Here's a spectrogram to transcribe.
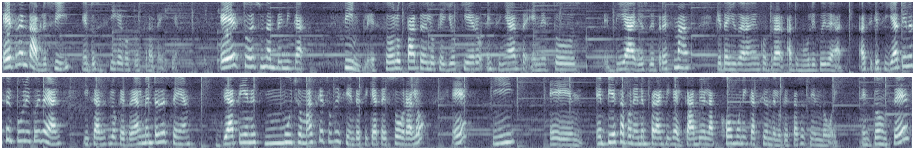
¿Es rentable? Sí, entonces sigue con tu estrategia. Esto es una técnica simple, es solo parte de lo que yo quiero enseñarte en estos diarios de tres más que te ayudarán a encontrar a tu público ideal. Así que si ya tienes el público ideal y sabes lo que realmente desean, ya tienes mucho más que suficiente, así que atesóralo ¿eh? y eh, empieza a poner en práctica el cambio en la comunicación de lo que estás haciendo hoy. Entonces,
